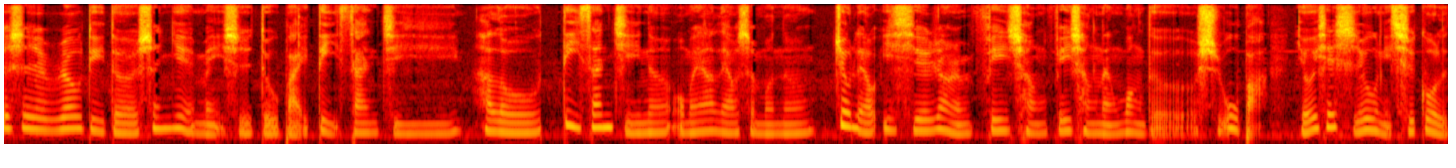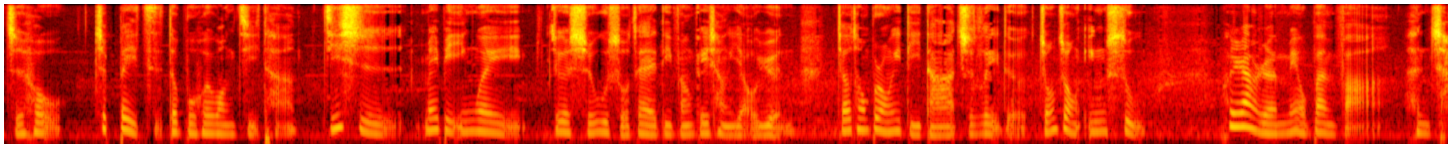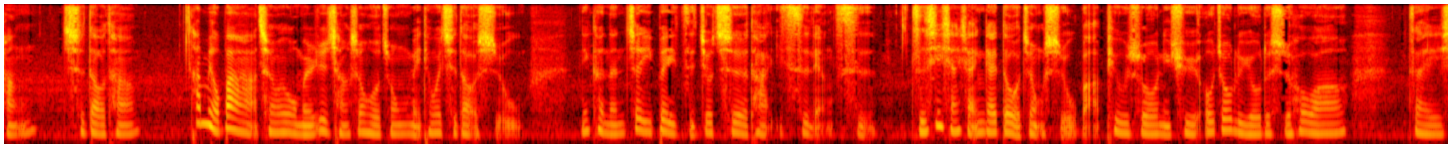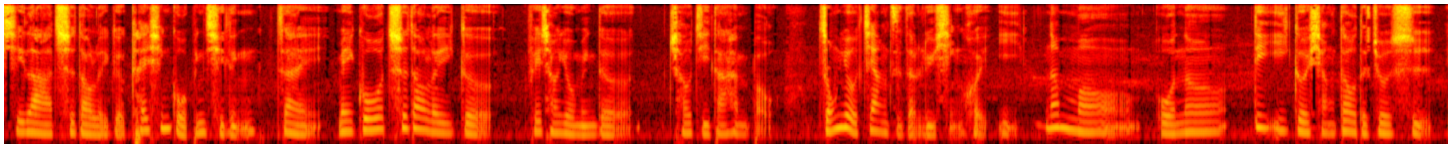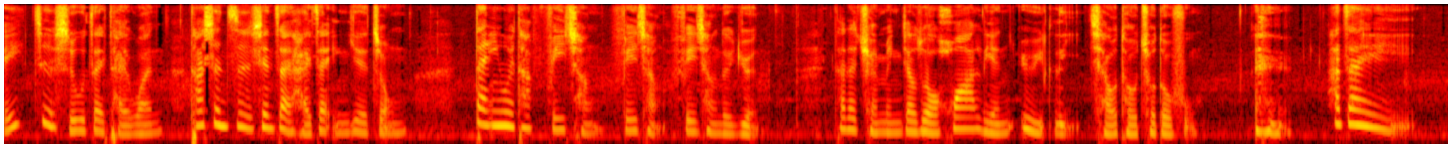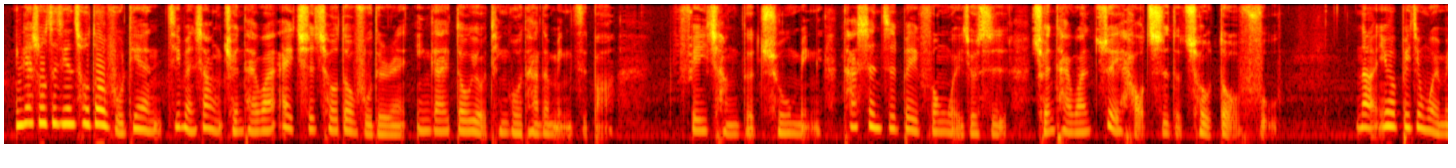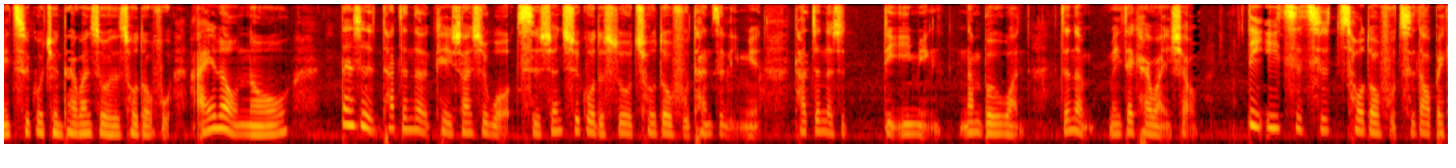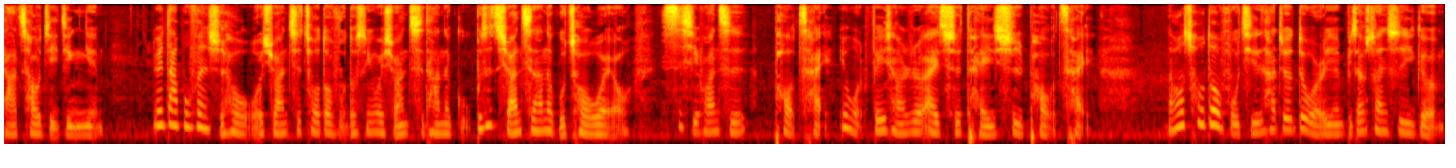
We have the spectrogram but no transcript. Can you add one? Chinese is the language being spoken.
这是 Rody 的深夜美食独白第三集。Hello，第三集呢，我们要聊什么呢？就聊一些让人非常非常难忘的食物吧。有一些食物你吃过了之后，这辈子都不会忘记它，即使 maybe 因为这个食物所在的地方非常遥远，交通不容易抵达之类的种种因素，会让人没有办法很长。吃到它，它没有办法成为我们日常生活中每天会吃到的食物。你可能这一辈子就吃了它一次两次。仔细想想，应该都有这种食物吧？譬如说，你去欧洲旅游的时候啊，在希腊吃到了一个开心果冰淇淋，在美国吃到了一个非常有名的超级大汉堡，总有这样子的旅行回忆。那么我呢？第一个想到的就是，诶，这个食物在台湾，它甚至现在还在营业中，但因为它非常非常非常的远，它的全名叫做花莲玉里桥头臭豆腐。它在应该说这间臭豆腐店，基本上全台湾爱吃臭豆腐的人应该都有听过它的名字吧，非常的出名。它甚至被封为就是全台湾最好吃的臭豆腐。那因为毕竟我也没吃过全台湾所有的臭豆腐，I don't know。但是它真的可以算是我此生吃过的所有臭豆腐摊子里面，它真的是第一名，Number One，真的没在开玩笑。第一次吃臭豆腐吃到被它超级惊艳，因为大部分时候我喜欢吃臭豆腐都是因为喜欢吃它那股，不是喜欢吃它那股臭味哦，是喜欢吃泡菜，因为我非常热爱吃台式泡菜。然后臭豆腐其实它就对我而言比较算是一个，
